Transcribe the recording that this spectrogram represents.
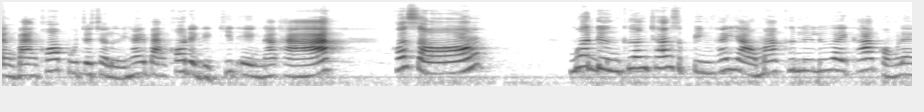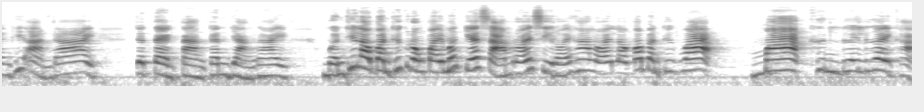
ง บางข้อครูจะเฉลยให้บางข้อเด็กๆคิดเองนะคะ ข้อ 2 เมื่อดึงเครื่องช่างสปริงให้ยาวมากขึ้นเรื่อยๆ ค่าของแรงที่อ่านได้ จะแตกต่างกันอย่างไร เหมือนที่เราบันทึกลงไปเมื่อกี้300 400 500เราก็บันทึกว่ามากขึ้นเรื่อยๆ ค่ะ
